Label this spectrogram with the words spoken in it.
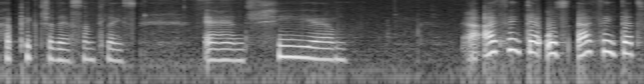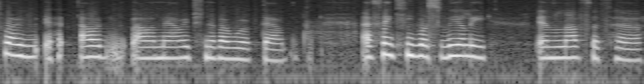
her picture there someplace, and she. Um, I think that was. I think that's why our our marriage never worked out. I think he was really in love with her,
